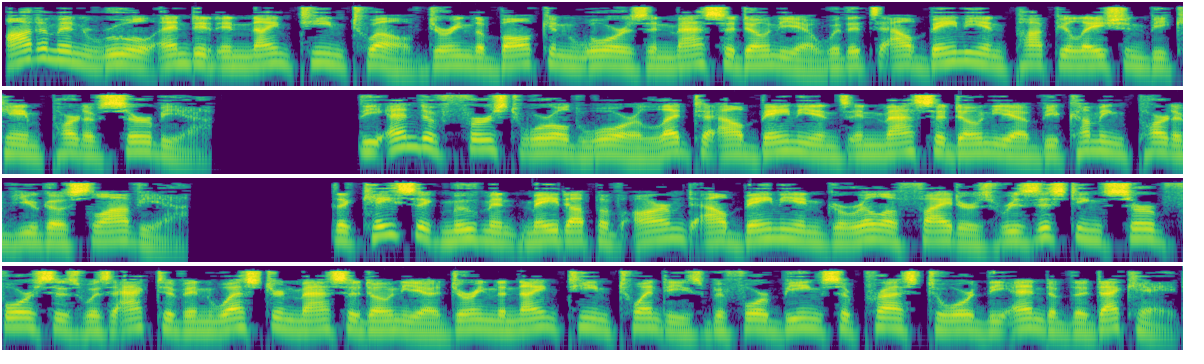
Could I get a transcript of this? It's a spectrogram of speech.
Ottoman rule ended in 1912 during the Balkan Wars and Macedonia with its Albanian population became part of Serbia. The end of First World War led to Albanians in Macedonia becoming part of Yugoslavia. The Kasic movement made up of armed Albanian guerrilla fighters resisting Serb forces was active in western Macedonia during the 1920s before being suppressed toward the end of the decade.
